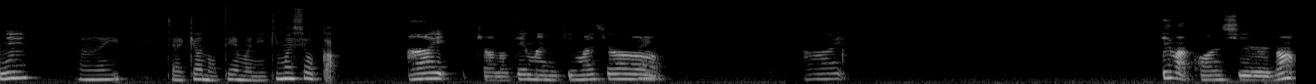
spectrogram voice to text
ね。はい。じゃあ今日のテーマに行きましょうか。はい。今日のテーマに行きましょう。ははいでは今週の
